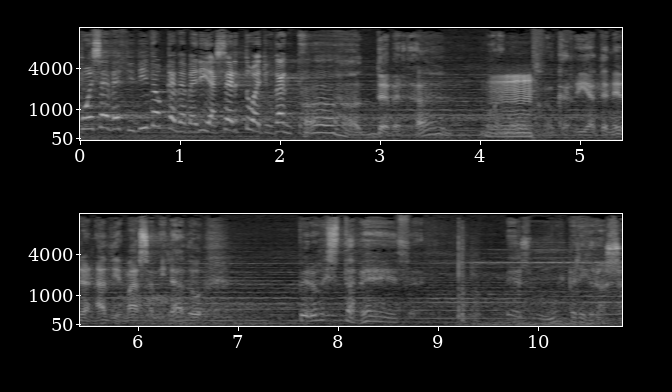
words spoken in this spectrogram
pues he decidido que debería ser tu ayudante. Ah, ¿de verdad? Bueno, no querría tener a nadie más a mi lado, pero esta vez es muy peligroso.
